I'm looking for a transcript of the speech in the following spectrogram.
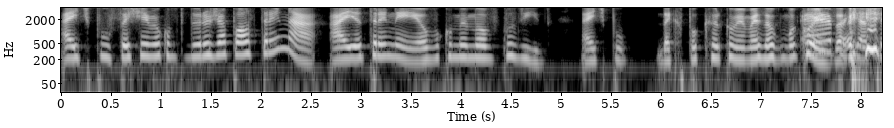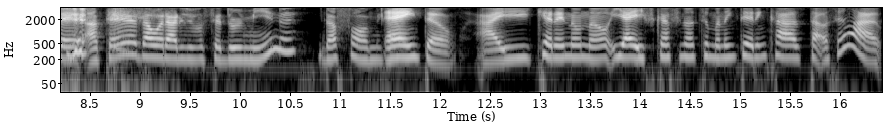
Aí, tipo, fechei meu computador, eu já posso treinar. Aí eu treinei, eu vou comer meu ovo cozido. Aí, tipo, daqui a pouco eu quero comer mais alguma coisa. É, porque até, até dá horário de você dormir, né? Dá fome. É, então. Aí, querendo ou não, e aí ficar final de semana inteiro em casa e tal. Sei lá,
